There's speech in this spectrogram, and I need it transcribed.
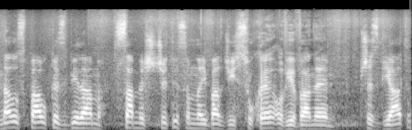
Na rozpałkę zbieram same szczyty, są najbardziej suche, owiewane przez wiatr.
